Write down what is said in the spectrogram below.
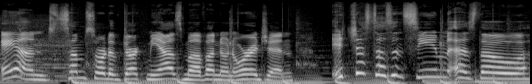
and some sort of dark miasma of unknown origin, it just doesn't seem as though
